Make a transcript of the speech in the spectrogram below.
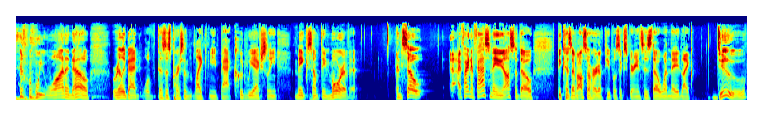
we want to know really bad. Well, does this person like me back? Could we actually make something more of it? And so I find it fascinating also, though, because I've also heard of people's experiences, though, when they like do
